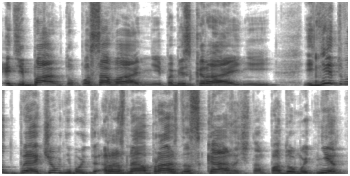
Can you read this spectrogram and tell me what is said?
эти банту по саванне, по бескрайней. И нет вот бы о чем-нибудь разнообразно сказочном подумать. Нет,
